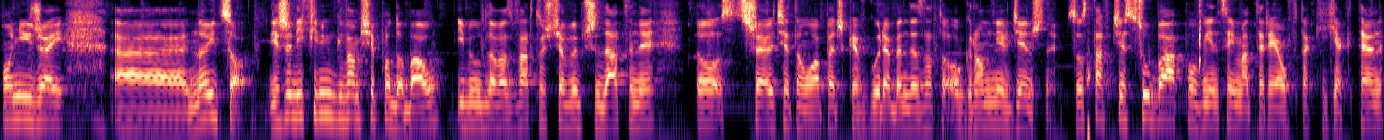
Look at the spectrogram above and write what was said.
poniżej. No i co? Jeżeli filmik Wam się podobał i był dla Was wartościowy, przydatny, to strzelcie tą łapeczkę w górę, będę za to ogromnie wdzięczny. Zostawcie suba po więcej materiałów takich jak ten.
